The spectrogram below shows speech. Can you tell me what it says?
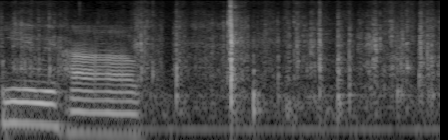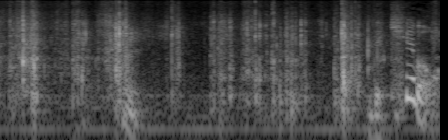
here we have hmm, the cable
